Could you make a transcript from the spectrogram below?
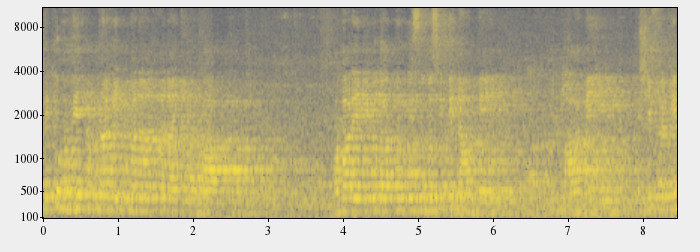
کہ تو ہمیں اپنا اطمینان عنائی فرما۔ ہمارے خدا یسوع مسیح کے نام میں آمین۔ تشریف رکھیں۔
